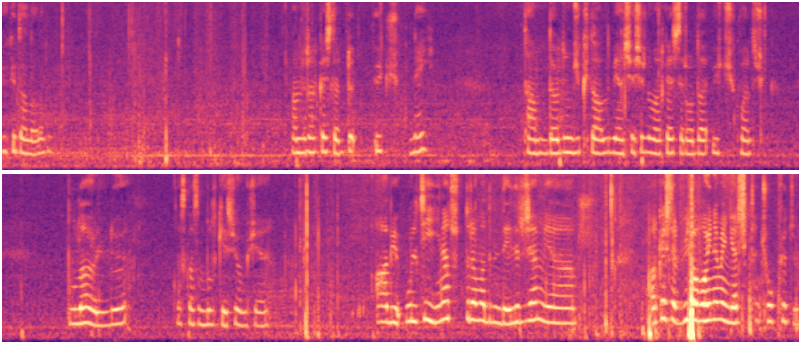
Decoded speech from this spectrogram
Yükü de alalım. Tamamdır arkadaşlar. 3 ney? Tamam dördüncü yükü de aldı. Bir an şaşırdım arkadaşlar. Orada 3 yük vardı çünkü. Bula öldü. Az kalsın bul kesiyormuş ya. Abi ultiyi yine tutturamadım. Delireceğim ya. Arkadaşlar Willow oynamayın gerçekten çok kötü.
